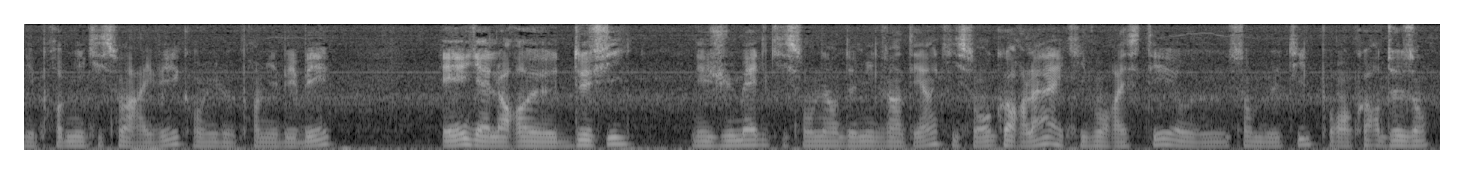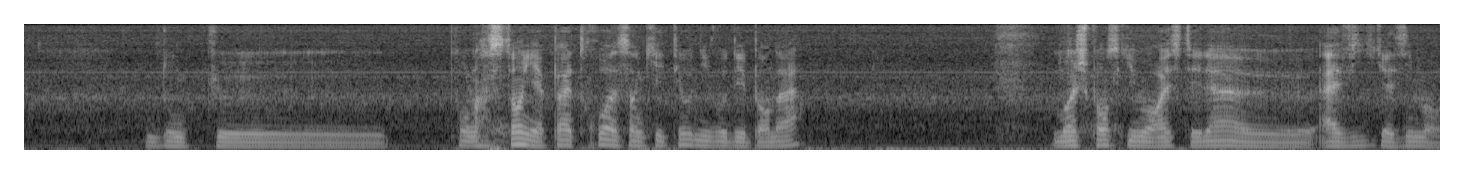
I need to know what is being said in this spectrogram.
les premiers qui sont arrivés, qui ont eu le premier bébé. Et il y a leurs deux filles, les jumelles qui sont nées en 2021, qui sont encore là et qui vont rester, semble-t-il, pour encore deux ans. Donc pour l'instant, il n'y a pas trop à s'inquiéter au niveau des pandas. Moi, je pense qu'ils vont rester là euh, à vie quasiment.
